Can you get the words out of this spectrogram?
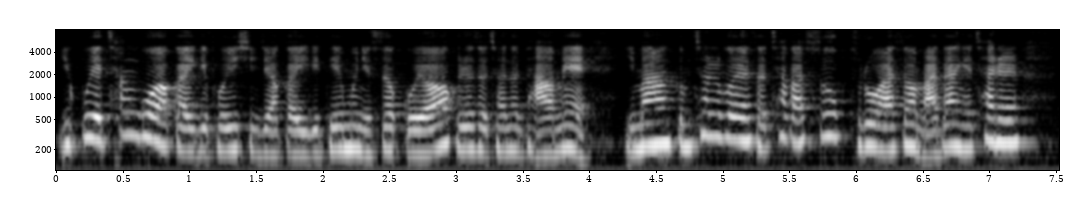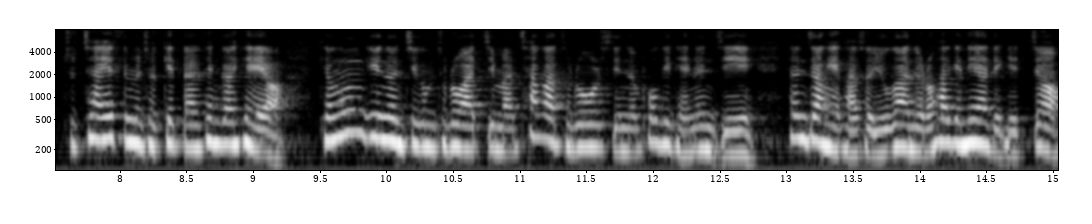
입구에 창고 아까 이게 보이시죠? 아까 이게 대문이 있었고요. 그래서 저는 다음에 이만큼 철거해서 차가 쑥 들어와서 마당에 차를 주차했으면 좋겠다는 생각해요. 경운기는 지금 들어왔지만 차가 들어올 수 있는 폭이 되는지 현장에 가서 육안으로 확인해야 되겠죠.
